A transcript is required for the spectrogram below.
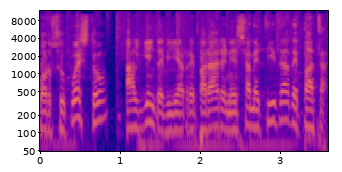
Por supuesto, alguien debía reparar en esa metida de pata.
